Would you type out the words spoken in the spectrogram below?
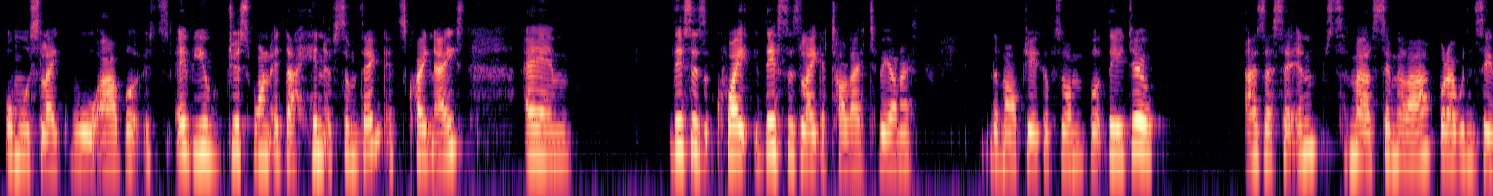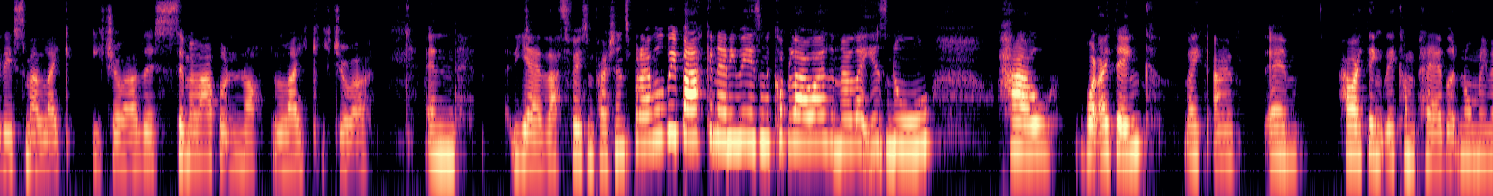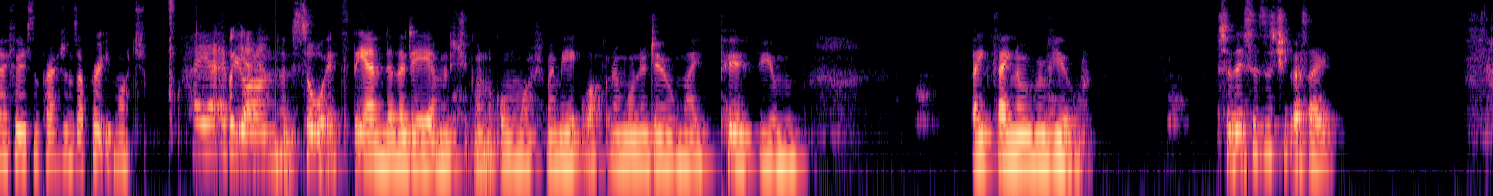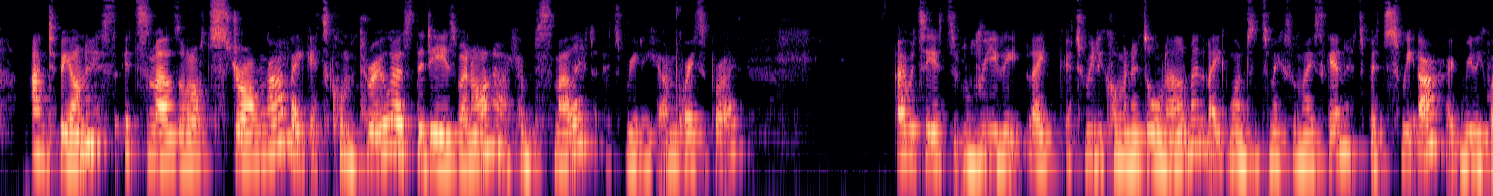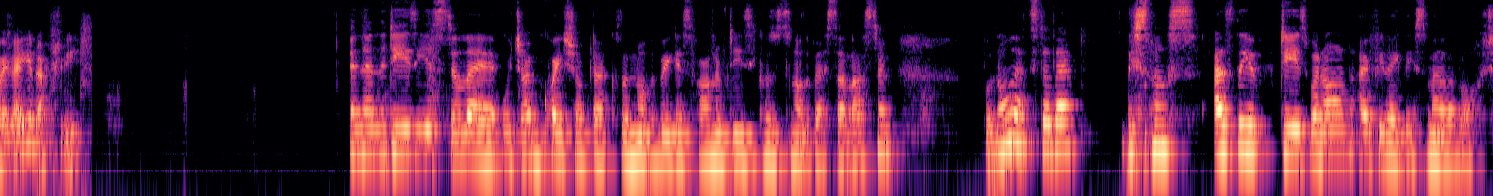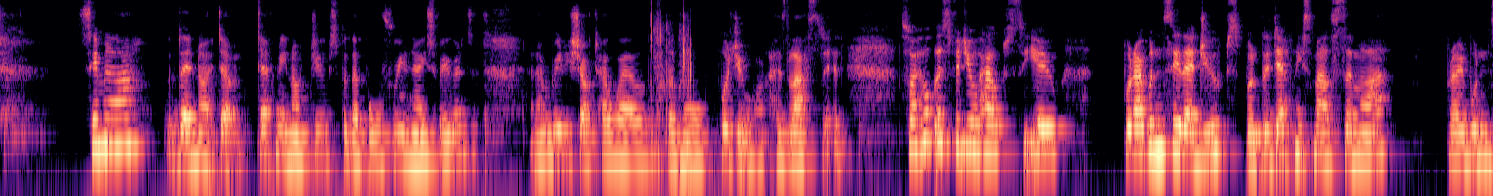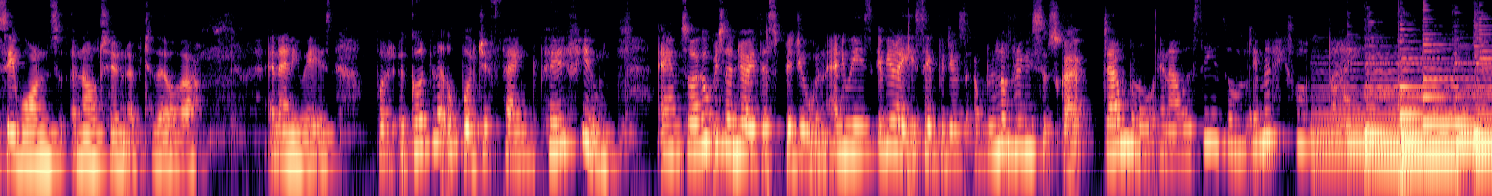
Almost like water, but if you just wanted that hint of something, it's quite nice. Um, this is quite, this is like a toilet, to be honest. the Marc Jacobs one, but they do, as they're sitting, smell similar, but I wouldn't say they smell like each other. They're similar, but not like each other. And yeah, that's first impressions. But I will be back in anyways in a couple hours and I'll let you know how, what I think. Like, I've, um, how I think they compare, but normally my first impressions are pretty much Hiya everyone, yeah. so it's the end of the day, I'm literally going to go and wash my makeup off and I'm going to do my perfume like final review. So this is the cheaper side. And to be honest, it smells a lot stronger, like it's come through as the days went on, I can smell it, it's really, I'm quite surprised. I would say it's really, like, it's really come in its own element, like once it's mixed with my skin, it's a bit sweeter, I really quite like it actually. And then the Daisy is still there, which I'm quite shocked at because I'm not the biggest fan of Daisy because it's not the best at lasting. But no, that's still there. They smell, as the days went on, I feel like they smell a lot similar. They're not definitely not dupes, but they're both really nice fragrances. And I'm really shocked how well the more budget one has lasted. So I hope this video helps you. But I wouldn't say they're dupes, but they definitely smell similar. But I wouldn't say one's an alternative to the other in any ways but a good little budget find perfume um so i hope you enjoyed this video and anyways if you like these type videos i would love you subscribe down below and i will see you all in my next one bye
